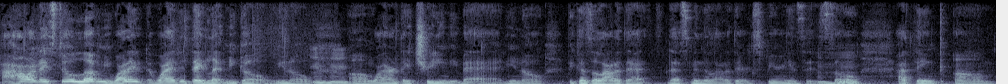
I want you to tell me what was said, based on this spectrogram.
how are they still loving me why did why did they let me go you know mm-hmm. um, why aren't they treating me bad you know because a lot of that that's been a lot of their experiences mm-hmm. so i think um,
